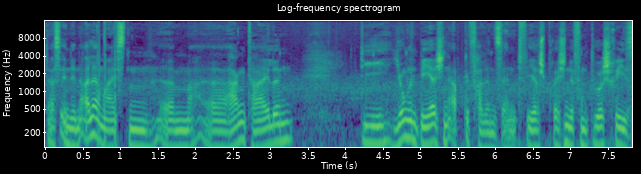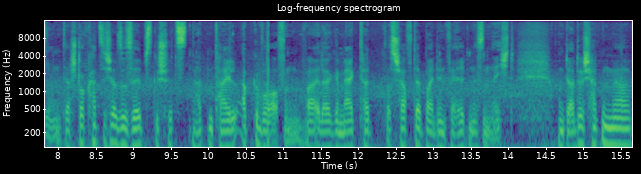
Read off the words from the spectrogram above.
dass in den allermeisten ähm, Hangteilen die jungen Bärchen abgefallen sind. Wir sprechen hier vom Durchrieseln. Der Stock hat sich also selbst geschützt und hat einen Teil abgeworfen, weil er gemerkt hat, das schafft er bei den Verhältnissen nicht. Und dadurch hatten wir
